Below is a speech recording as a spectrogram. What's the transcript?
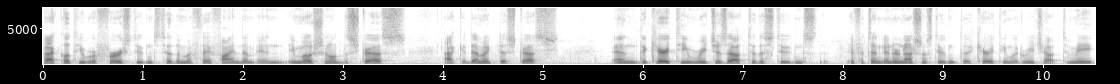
Faculty refer students to them if they find them in emotional distress, academic distress, and the care team reaches out to the students. If it's an international student, the care team would reach out to me.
